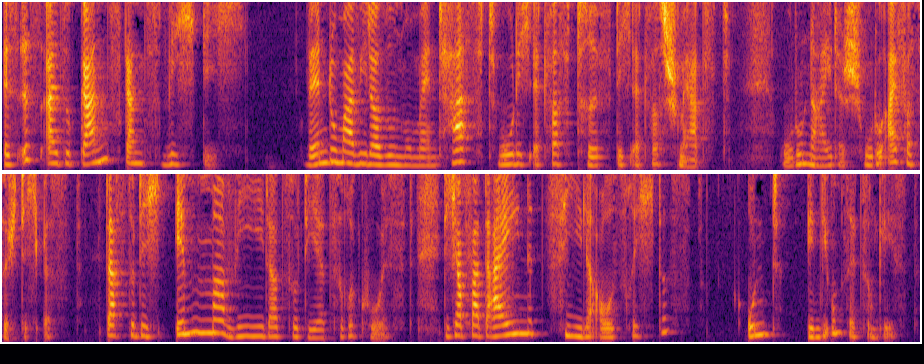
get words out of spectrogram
Es ist also ganz, ganz wichtig, wenn du mal wieder so einen Moment hast, wo dich etwas trifft, dich etwas schmerzt, wo du neidisch, wo du eifersüchtig bist, dass du dich immer wieder zu dir zurückholst, dich auf deine Ziele ausrichtest und in die Umsetzung gehst.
